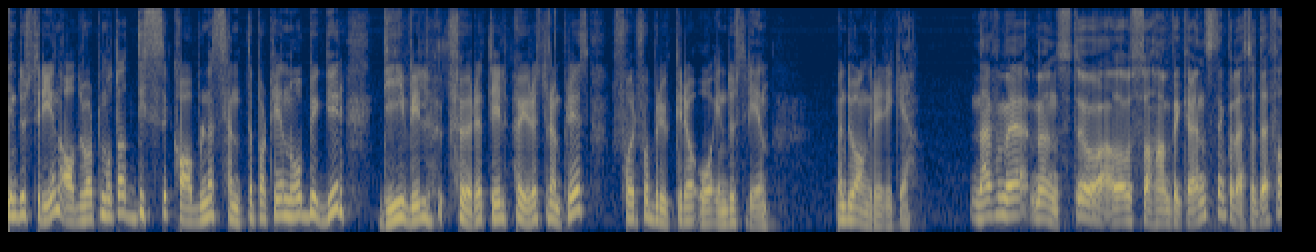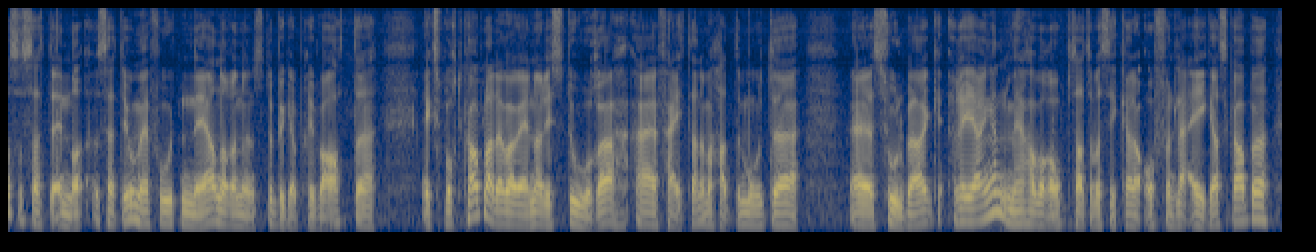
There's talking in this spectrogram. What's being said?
Industrien advarte mot at disse kablene Senterpartiet nå bygger, de vil føre til høyere strømpris for forbrukere og industrien. Men du angrer ikke? Nei, for Vi, vi ønsket jo også å ha en begrensning på dette. Derfor så setter vi foten ned når en ønsket å bygge private eksportkabler. Det var jo en av de store eh, feitene vi hadde mot eh, Solberg-regjeringen. Vi har vært opptatt av å sikre det offentlige eierskapet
